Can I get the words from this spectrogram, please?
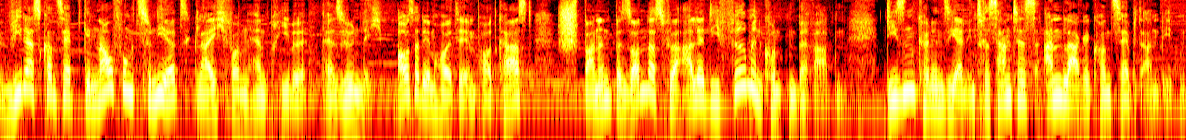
Wie das Konzept genau funktioniert, gleich von Herrn Priebe persönlich. Außerdem heute im Podcast spannend besonders für alle, die Firmenkunden beraten. Diesen können Sie ein interessantes Anlagekonzept anbieten.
